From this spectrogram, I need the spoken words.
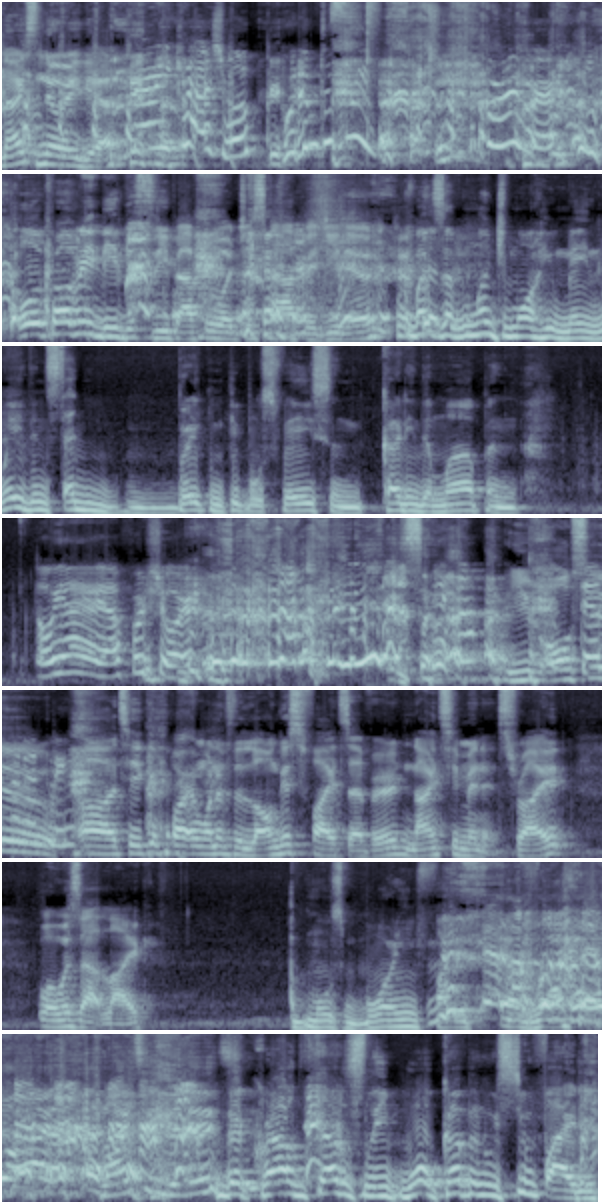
nice knowing you. Very casual. Put him to sleep forever. we'll probably need the sleep after what just happened, you know? But it's a much more humane way than instead breaking people's face and cutting them up and Oh yeah, yeah, yeah, for sure. You've also uh, taken part in one of the longest fights ever, 90 minutes, right? What was that like? A most boring fight ever. 90 minutes? the crowd fell asleep, woke up, and we're still fighting.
